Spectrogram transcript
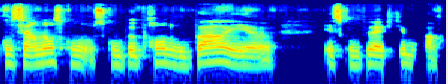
concernant ce qu'on ce qu'on peut prendre ou pas et et ce qu'on peut acheter ou pas.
